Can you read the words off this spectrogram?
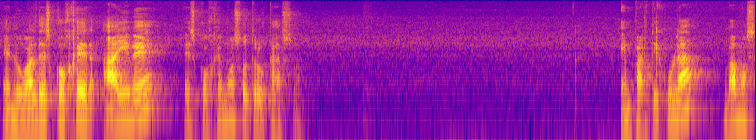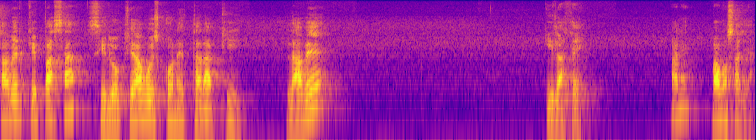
en lugar de escoger A y B, escogemos otro caso. En particular, vamos a ver qué pasa si lo que hago es conectar aquí la B y la C. ¿Vale? Vamos allá.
